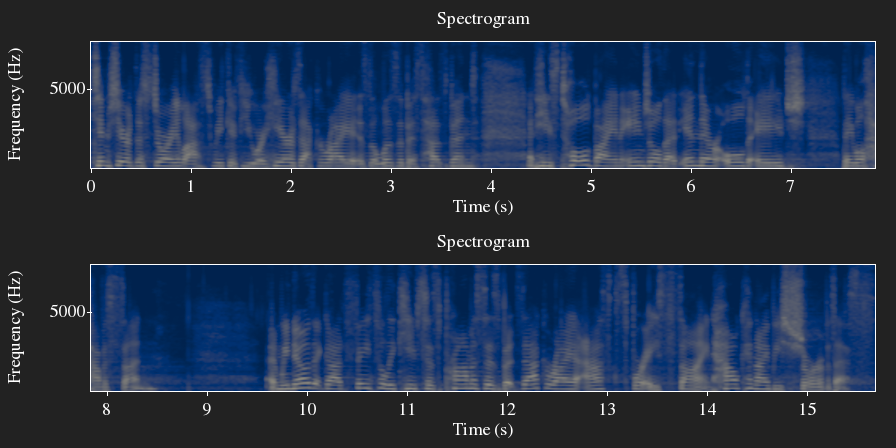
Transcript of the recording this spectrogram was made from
Tim shared the story last week. If you were here, Zechariah is Elizabeth's husband, and he's told by an angel that in their old age they will have a son. And we know that God faithfully keeps his promises, but Zechariah asks for a sign. How can I be sure of this?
